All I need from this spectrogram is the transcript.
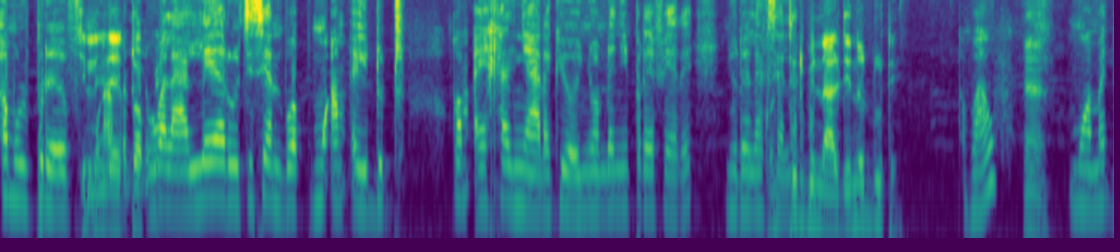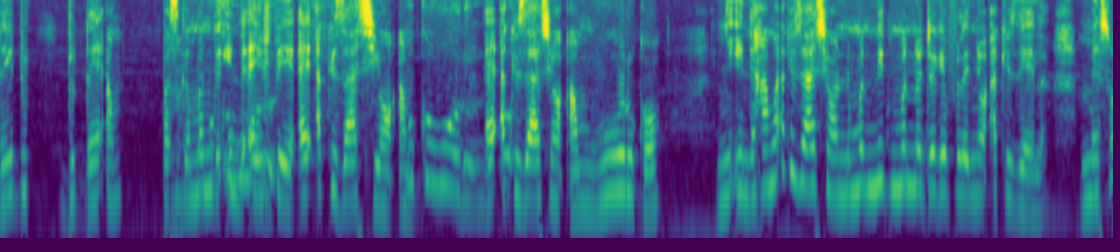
amul preuve. Ci lay am- toppee. voilà leerul ci seen bopp mu am ay doute. Comme ay xel ñaar ak yooyu ñoom dañuy préférer ñu relaxer kon la. tribunal dina douter. Waaw. Ah Mohamed day doute doute day am. parce que mën nga indi ay ay accusation am. Ay accusation am wóoru ko. Ñi indi xam nga accusation ni mën- nit mën na jóge fële ñëw accuser la. Mais su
